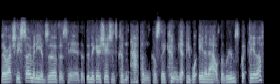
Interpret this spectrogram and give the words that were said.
there were actually so many observers here that the negotiations couldn't happen because they couldn't get people in and out of the rooms quickly enough.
